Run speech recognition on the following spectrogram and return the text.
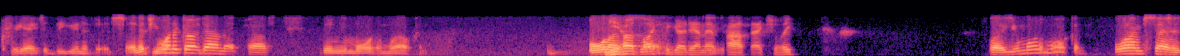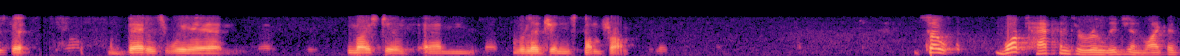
created the universe. And if you want to go down that path, then you're more than welcome. All yeah, i would like to go down that path actually. Well, you're more than welcome. All I'm saying is that that is where most of um, religions come from. So, what's happened to religion? Like, it's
